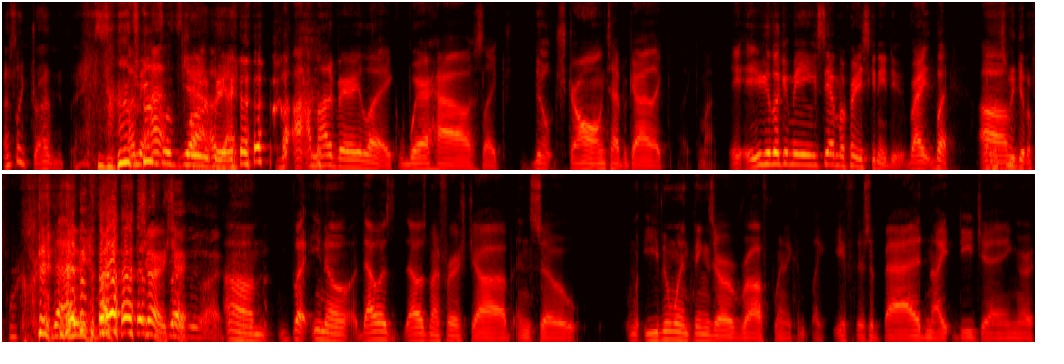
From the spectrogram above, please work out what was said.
I just like driving things. I mean, I, yeah, okay. but I, am not a very like warehouse like built strong type of guy. Like, like come on, Y- you can look at me, you see I'm a pretty skinny dude, right? But That's um, we get a forklift. I mean, sure, exactly sure. why. um but you know that was that was my first job and so even when things are rough when it comes like if there's a bad night djing or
